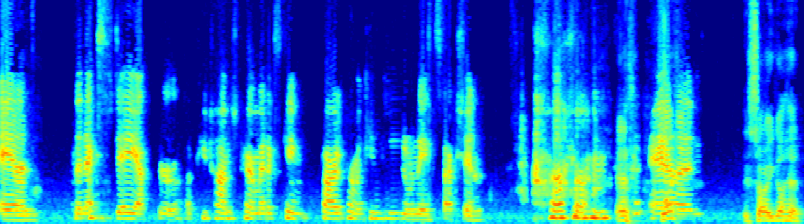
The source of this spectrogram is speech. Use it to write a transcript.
And the next day, after a few times, paramedics came, fire department came to do an inspection. um, And what- and Sorry, go ahead.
